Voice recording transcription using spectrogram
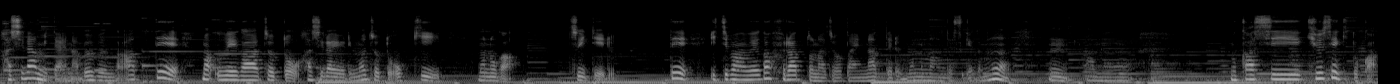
柱みたいな部分があって、まあ、上がちょっと柱よりもちょっと大きいものがついている。で一番上がフラットな状態になってるものなんですけども、うん、あの昔9世紀とか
